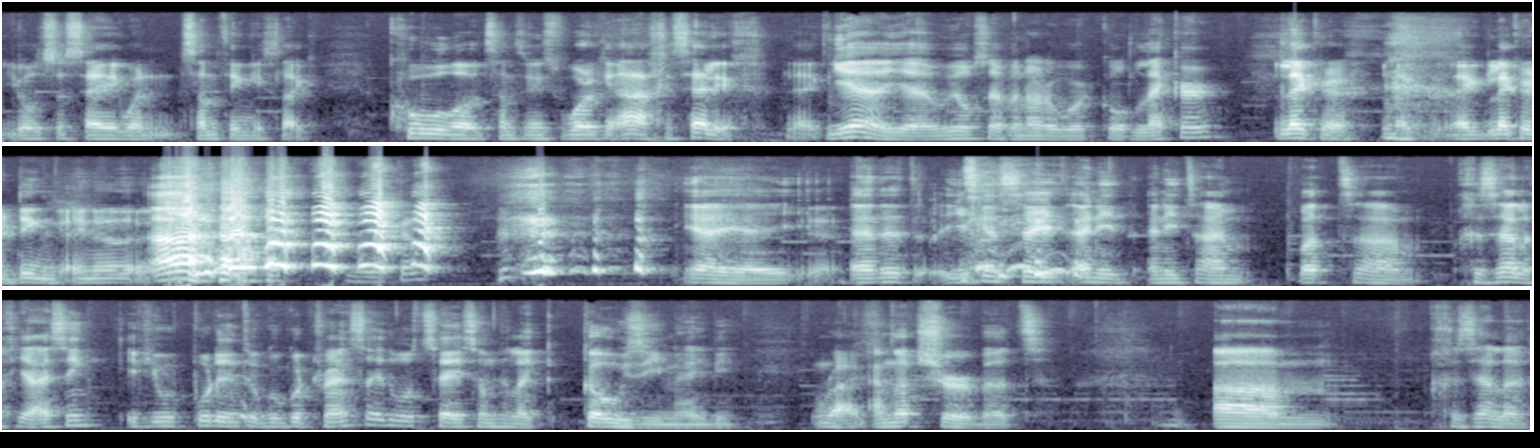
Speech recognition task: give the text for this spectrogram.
you also say when something is like cool or something is working. Ah, gezellig. Like Yeah, yeah. We also have another word called lekker. lekker. Like like lekker ding. I know that. Yeah, yeah, Yeah. and it, you can say it any anytime. But um, gezellig, yeah, I think if you would put it into Google Translate, it would say something like cozy, maybe. Right. I'm not sure, but um, gezellig.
